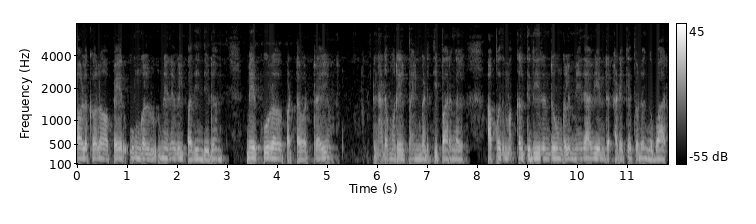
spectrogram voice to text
அவளுக்கு அவ்வளவு அப்பெயர் உங்கள் நினைவில் பதிந்திடும். மேற்கூறப்பட்டவற்றை நடைமுறையில் பயன்படுத்தி பாருங்கள். அப்போது மக்கள் திடீரென்று உங்களை மேதாவி என்று அடைக்க தொடங்குவார்.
